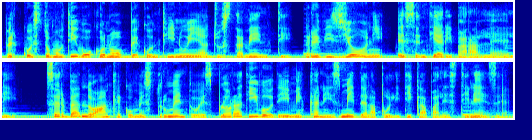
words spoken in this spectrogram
Per questo motivo conobbe continui aggiustamenti, revisioni e sentieri paralleli, servendo anche come strumento esplorativo dei meccanismi della politica palestinese.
